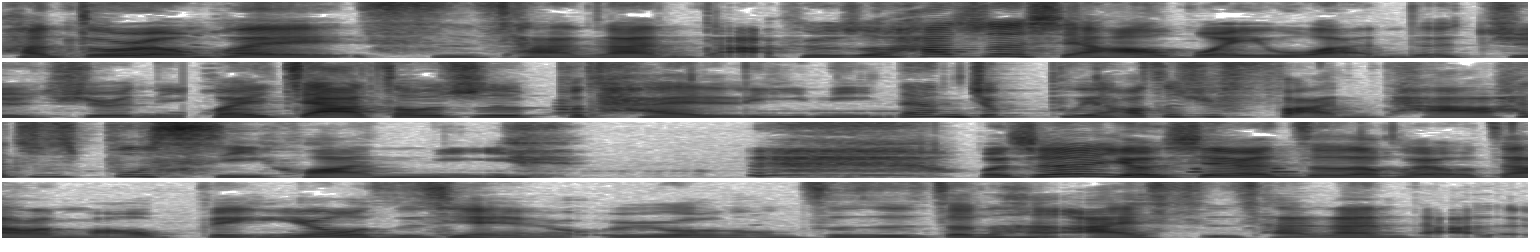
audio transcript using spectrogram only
很多人会死缠烂打，比如说他就是想要委婉的拒绝你，回家之后就是不太理你，那你就不要再去烦他，他就是不喜欢你。我觉得有些人真的会有这样的毛病，因为我之前也有遇过那种就是真的很爱死缠烂打的。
